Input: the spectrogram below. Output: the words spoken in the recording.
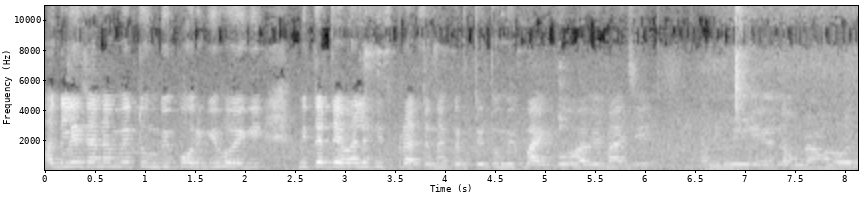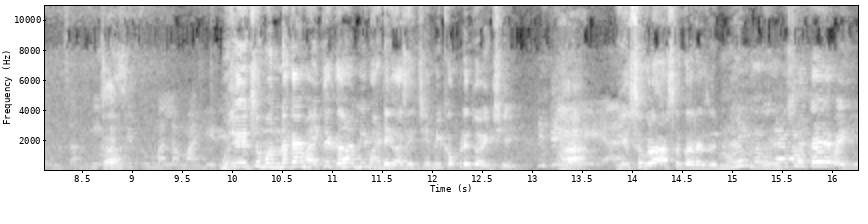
अगले जन्म में तुम भी पोरगी होएगी. मी तर देवाला हीच प्रार्थना करते. तुम्ही बायको व्हावी माझी. आणि मी नवरा व्हावा तुमचा. मी का? कशी तुम्हाला माहेरी? म्हणजे याचं म्हणणं काय माहितीये का? मी भांडे घासायचे मी कपडे धुवायचे. हा हे सगळं असं करायचं. मी दुसरं काय आहे बाई?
